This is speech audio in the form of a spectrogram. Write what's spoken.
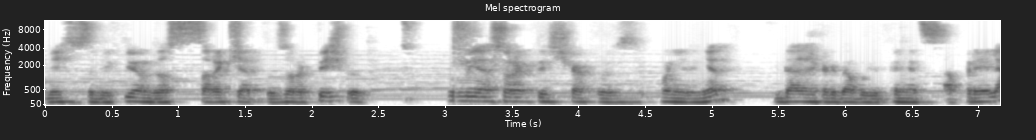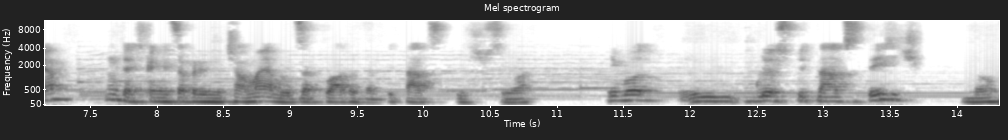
вместе с объективом за 40, 40 тысяч. У меня 40 тысяч, как вы поняли, нет. Даже когда будет конец апреля, ну, то есть конец апреля, начало мая, будет зарплата там 15 тысяч всего. И вот плюс 15 тысяч, ну,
